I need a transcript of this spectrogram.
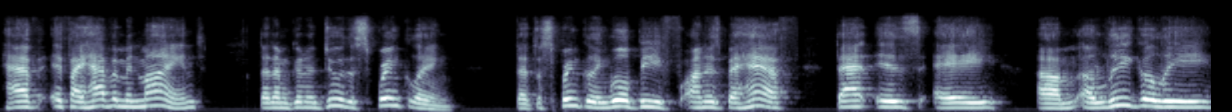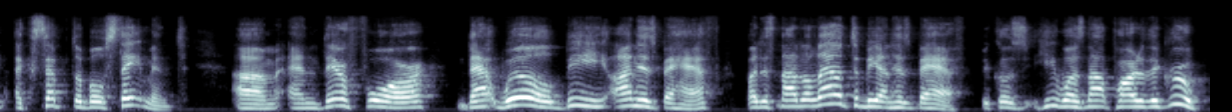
have, if I have him in mind that I'm going to do the sprinkling, that the sprinkling will be on his behalf, that is a, um, a legally acceptable statement. Um, and therefore, that will be on his behalf, but it's not allowed to be on his behalf because he was not part of the group.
